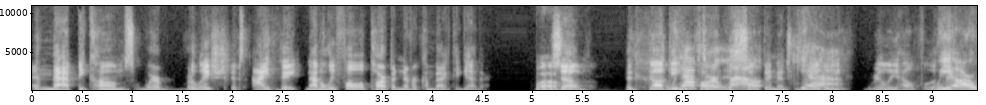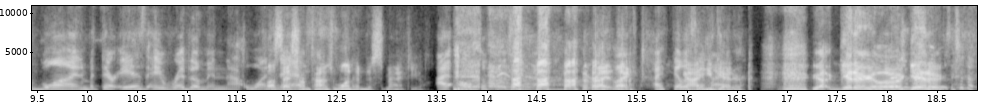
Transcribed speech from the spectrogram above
And that becomes where relationships, I think, not only fall apart, but never come back together. wow. So the ducking part allow- is something that's yeah. really, really helpful. To We think of. are one, but there is a rhythm in that one. Plus, I sometimes want him to smack you, I also feel the same way. right? Like, I feel the God, same you way. get her. Yeah, get her, Lord, There's get her. to the-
